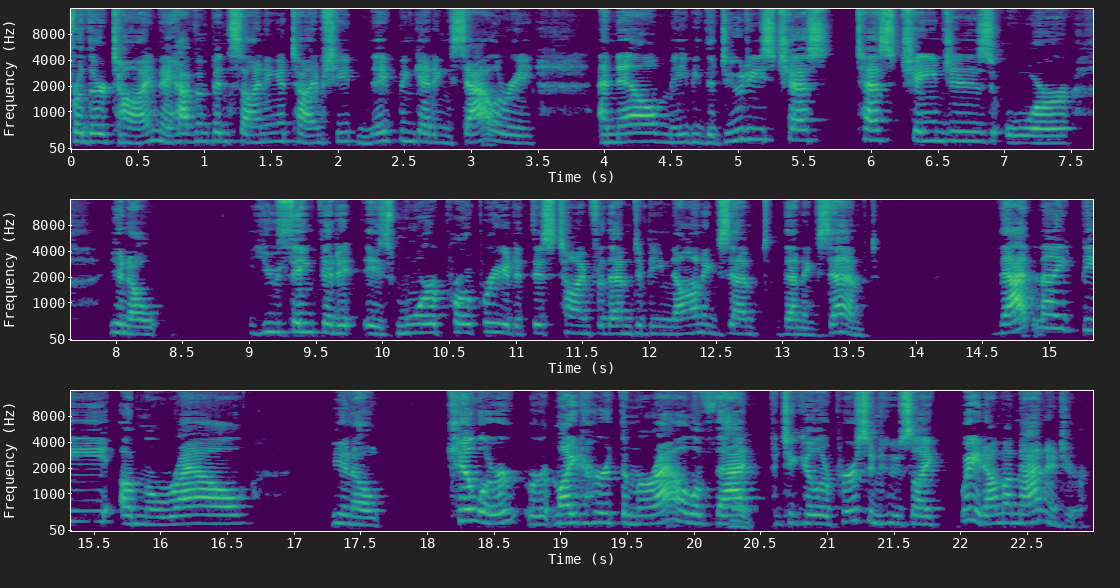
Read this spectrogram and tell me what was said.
for their time. They haven't been signing a timesheet and they've been getting salary. And now maybe the duties test, test changes or, you know, you think that it is more appropriate at this time for them to be non exempt than exempt. That might be a morale, you know, killer, or it might hurt the morale of that particular person who's like, wait, I'm a manager.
